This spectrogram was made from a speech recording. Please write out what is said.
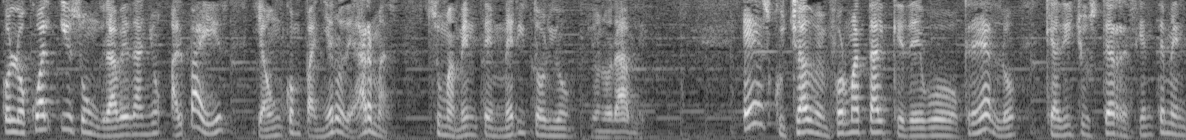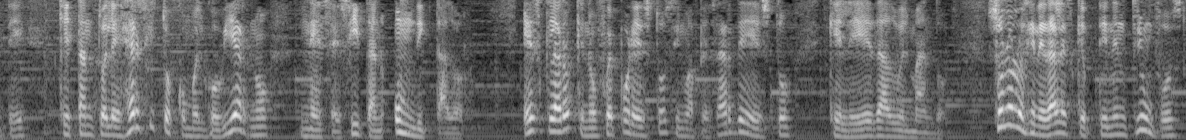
con lo cual hizo un grave daño al país y a un compañero de armas, sumamente meritorio y honorable. He escuchado en forma tal que debo creerlo que ha dicho usted recientemente que tanto el ejército como el gobierno necesitan un dictador. Es claro que no fue por esto, sino a pesar de esto, que le he dado el mando. Solo los generales que obtienen triunfos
